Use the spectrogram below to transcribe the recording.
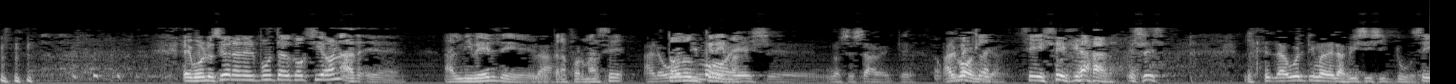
Evolucionan el punto de cocción a- eh, al nivel de, Claro. transformarse A lo todo en último crema. es, eh, no se sabe qué, albóndiga. Sí, sí, claro. Esa es la última de las vicisitudes. Sí,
